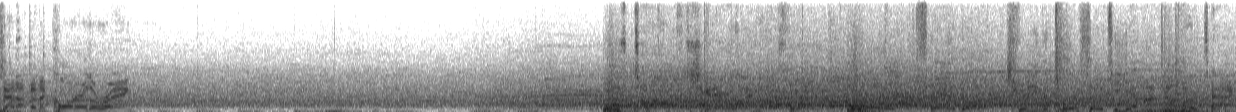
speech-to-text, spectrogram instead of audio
Set up in the corner of the ring. Was tossed. She get airline miles for that. Oh, Handle. Treating the torso to yet another attack.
